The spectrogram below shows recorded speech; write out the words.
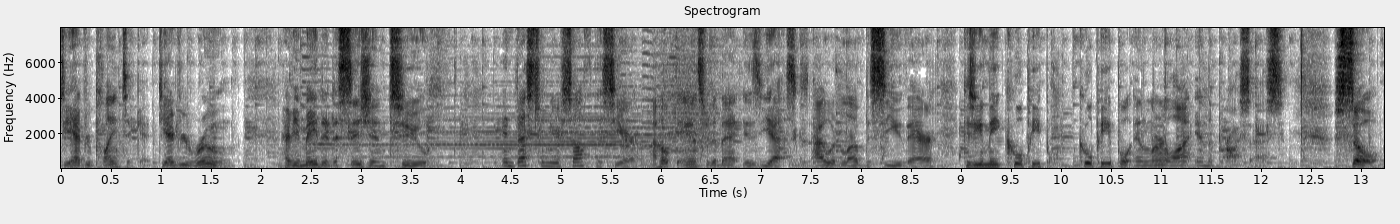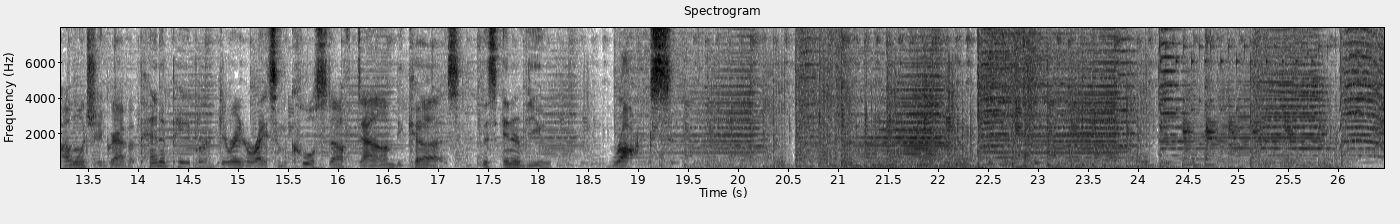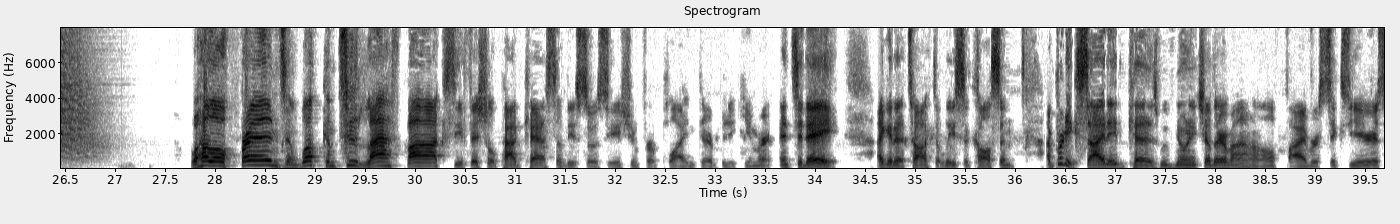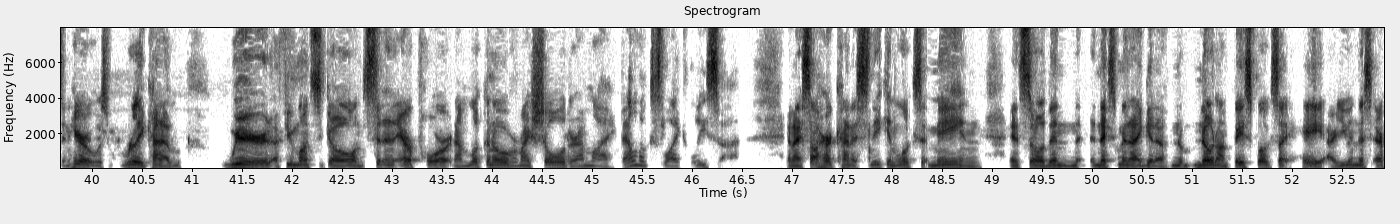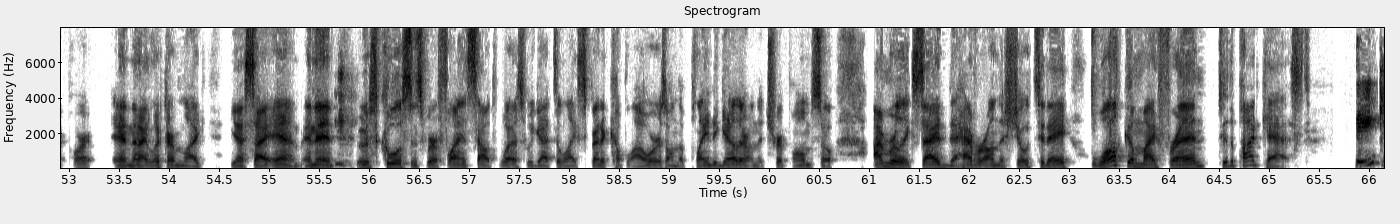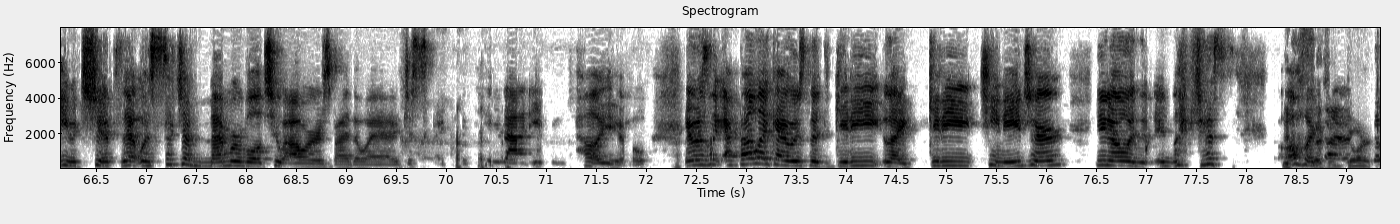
Do you have your plane ticket? Do you have your room? Have you made a decision to invest in yourself this year? I hope the answer to that is yes, because I would love to see you there because you can meet cool people, cool people, and learn a lot in the process. So, I want you to grab a pen and paper, get ready to write some cool stuff down because this interview rocks. Well, hello, friends, and welcome to Laughbox, the official podcast of the Association for Applied and Therapeutic Humor. And today, I get to talk to Lysa Carlson. I'm pretty excited because we've known each other, I don't know, five or six years. And here it was really kind of weird a few months ago. I'm sitting in an airport and I'm looking over my shoulder. I'm like, that looks like Lysa and I saw her kind of sneaking looks at me, and and so then next minute I get a note on Facebook. It's like, hey, are you in this airport? And then I looked at her, I'm like, yes, I am. And then it was cool since we were flying Southwest, we got to like spend a couple hours on the plane together on the trip home. So I'm really excited to have her on the show today. Welcome, my friend, to the podcast. Thank you, Chip. That was such a memorable two hours, by the way. I just I cannot even tell you. It was like I felt like I was the giddy, like giddy teenager, you know, and, and like just oh my god.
